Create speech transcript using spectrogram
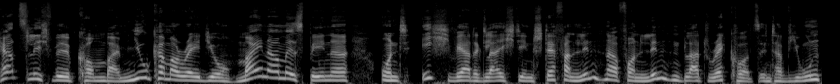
Herzlich willkommen beim Newcomer Radio. Mein Name ist Bene und ich werde gleich den Stefan Lindner von Lindenblatt Records interviewen.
